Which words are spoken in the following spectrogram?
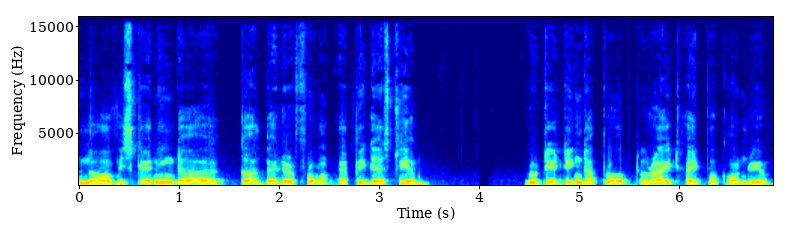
Now we scanning the gallbladder from epigastrium, rotating the probe to right hypochondrium.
